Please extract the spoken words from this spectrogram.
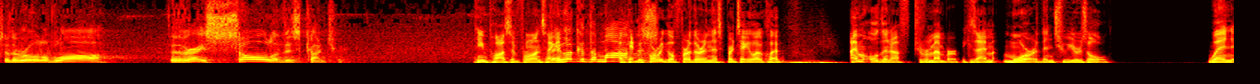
to the rule of law, to the very soul of this country. Can you pause it for one second? They look at the mob. Okay, before we go further in this particular clip, I'm old enough to remember because I'm more than two years old when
